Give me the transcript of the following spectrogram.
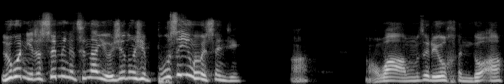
如果你的生命的成长有一些东西不是因为圣经，啊，哇，我们这里有很多啊，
